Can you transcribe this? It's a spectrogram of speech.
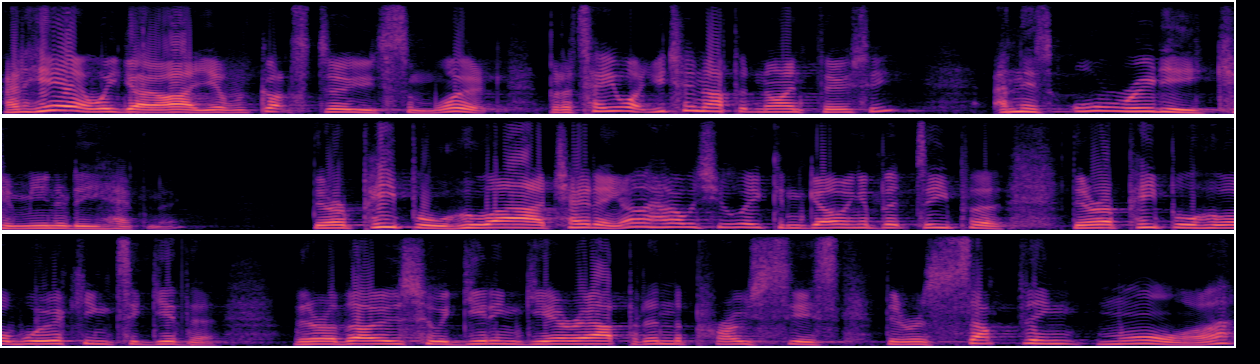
And here we go, oh yeah, we've got to do some work. But I tell you what, you turn up at 9.30 and there's already community happening. There are people who are chatting, oh, how was your week? And going a bit deeper. There are people who are working together. There are those who are getting gear out, but in the process, there is something more.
